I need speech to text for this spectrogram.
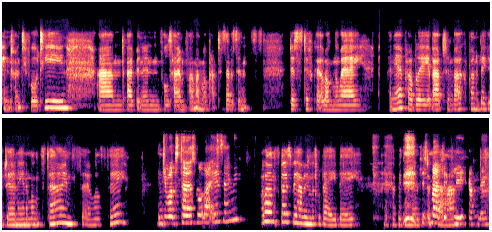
in 2014 and I've been in full-time farm animal practice ever since. Did a certificate along the way. And yeah probably about to embark upon a bigger journey in a month's time. So we'll see. And do you want to tell us what that is Amy? Well I'm supposed to be having a little baby. If everything just magically happening.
